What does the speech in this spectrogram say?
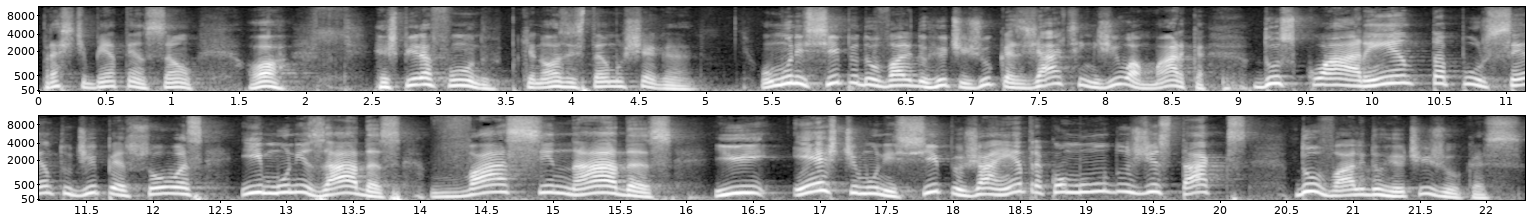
Preste bem atenção. Ó, oh, respira fundo, porque nós estamos chegando. O município do Vale do Rio Tijucas já atingiu a marca dos 40% de pessoas imunizadas, vacinadas. E este município já entra como um dos destaques do Vale do Rio Tijucas.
